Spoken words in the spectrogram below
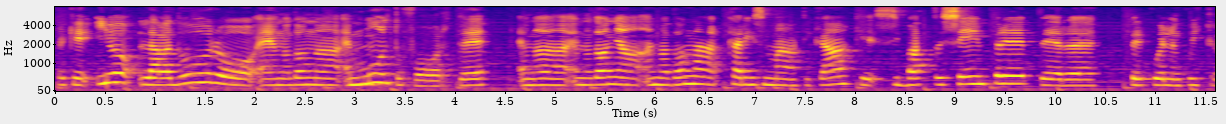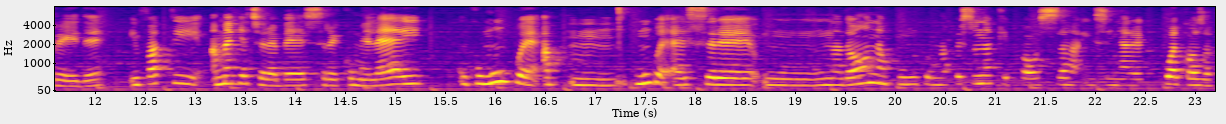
perché io la adoro, è una donna, è molto forte è una, è una, donna, è una donna carismatica che si batte sempre per, per quello in cui crede. Infatti a me piacerebbe essere come lei, o comunque, um, comunque essere un, una donna o comunque una persona che possa insegnare qualcosa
